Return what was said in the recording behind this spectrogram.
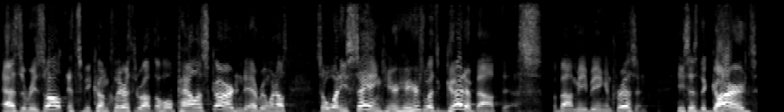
As a result, it's become clear throughout the whole palace guard and to everyone else. So, what he's saying here, here's what's good about this, about me being in prison. He says the guards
